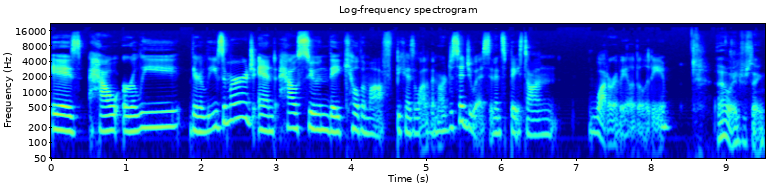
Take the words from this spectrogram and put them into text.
is how early their leaves emerge and how soon they kill them off because a lot of them are deciduous and it's based on water availability. Oh, interesting.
